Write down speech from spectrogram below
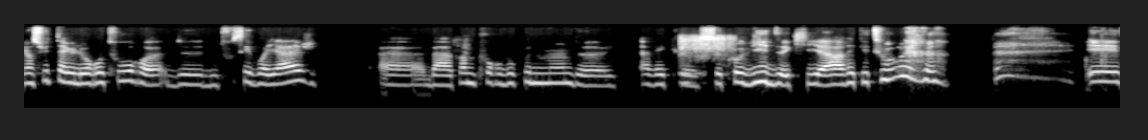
Et ensuite, tu as eu le retour, heu, de de tous ces voyages, heu, bah, comme pour beaucoup de monde, heu, avec, ce covid qui a arrêté tout. Et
